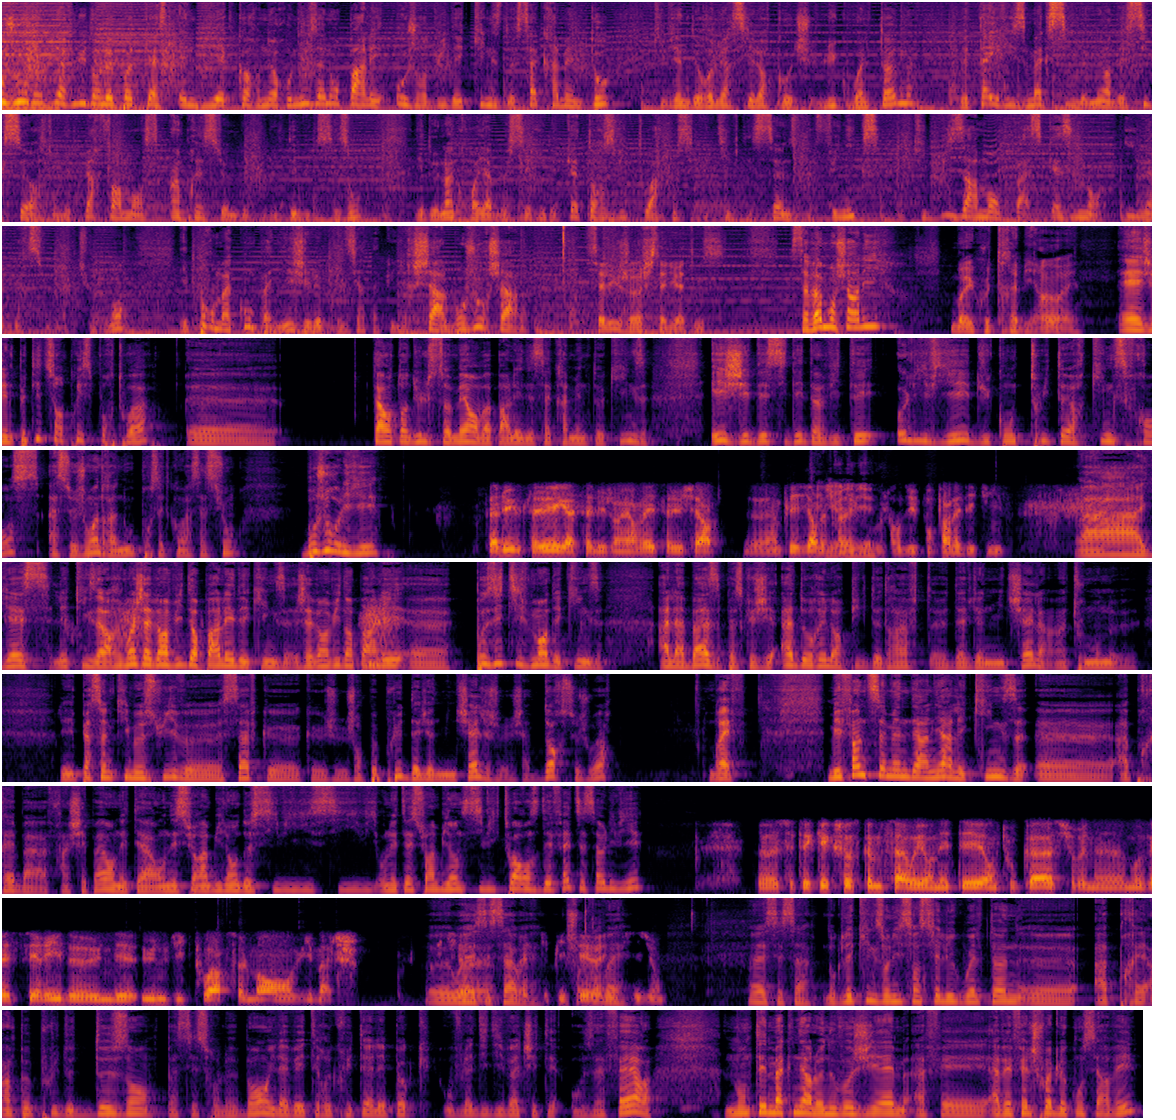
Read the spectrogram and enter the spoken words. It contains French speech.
Bonjour et bienvenue dans le podcast NBA Corner où nous allons parler aujourd'hui des Kings de Sacramento qui viennent de remercier leur coach Luke Walton, de Tyrese Maxey, le meilleur des Sixers dont les performances impressionnent depuis le début de saison, et de l'incroyable série de 14 victoires consécutives des Suns de Phoenix qui bizarrement passe quasiment inaperçu actuellement. Et pour m'accompagner, j'ai le plaisir d'accueillir Charles. Bonjour Charles. Salut Josh, salut à tous. Ça va mon Charlie? Bah écoute, très bien, ouais. Eh, j'ai une petite surprise pour toi. Euh, T'as entendu le sommaire, on va parler des Sacramento Kings. Et j'ai décidé d'inviter Olivier du compte Twitter Kings France à se joindre à nous pour cette conversation. Bonjour Olivier. Salut, salut les gars, salut Jean-Hervé, salut Charles. Euh, un plaisir de parler avec vous aujourd'hui pour parler des Kings. Ah yes, les Kings. Alors moi j'avais envie d'en parler des Kings. J'avais envie d'en parler euh, positivement des Kings à la base parce que j'ai adoré leur pic de draft euh, Davion Mitchell. Hein, tout le monde, euh, les personnes qui me suivent euh, savent que, que je- j'en peux plus de Davion Mitchell. J'adore ce joueur. Bref, mais fin de semaine dernière, les Kings, euh, après, bah, enfin, je sais pas, on était, à- on est sur un bilan de six, six- on était sur un bilan de six victoires, 11 défaites, c'est ça, Olivier? Euh, C'était quelque chose comme ça, oui. On était en tout cas sur une mauvaise série de une, victoire seulement en huit matchs. Qui Ouais, c'est ça, ouais. précipité la ouais. décision. Ouais, c'est ça. Donc les Kings ont licencié Luke Welton euh, après un peu plus de deux ans passés sur le banc. Il avait été recruté à l'époque où Vladi Divac était aux affaires. Monté McNair, le nouveau GM, avait fait le choix de le conserver.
